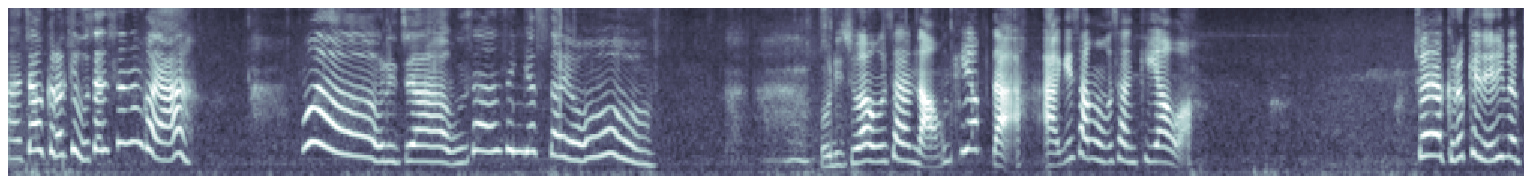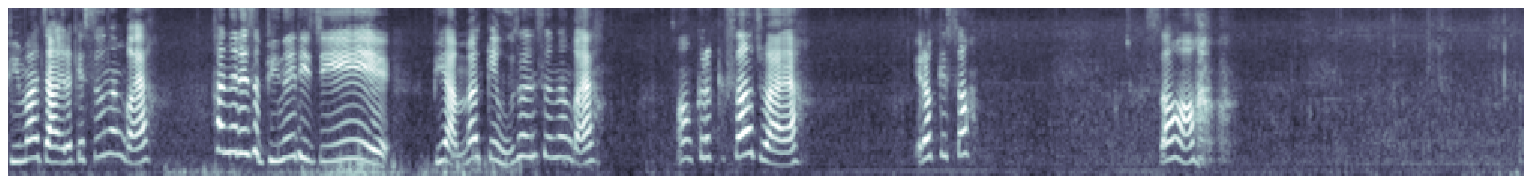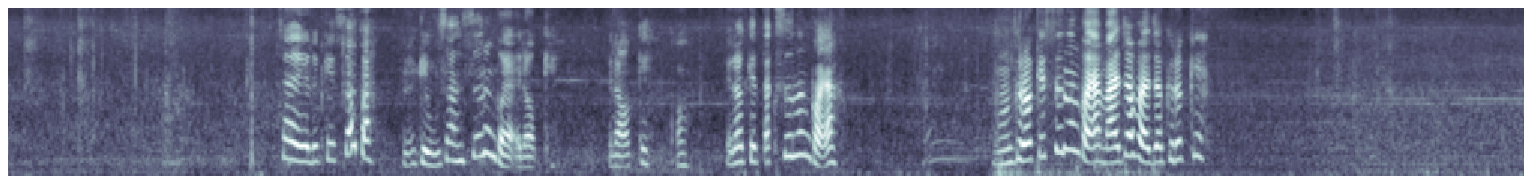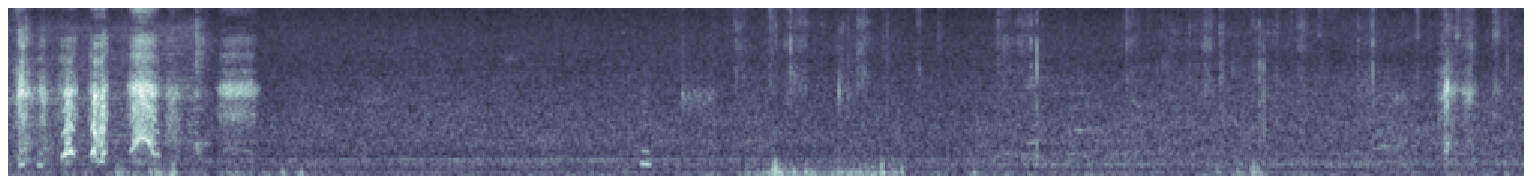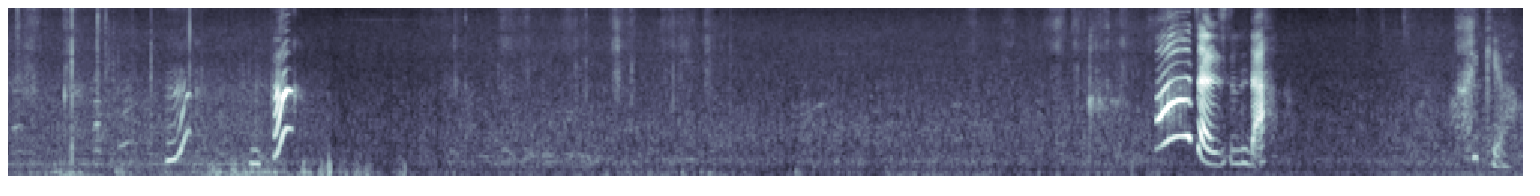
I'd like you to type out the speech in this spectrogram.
맞아, 그렇게 우산 쓰는 거야. 우와, 우리 주아 우산 생겼어요. 우리 주아 우산 너무 귀엽다. 아기 상어 우산 귀여워. 주아야, 그렇게 내리면 비 맞아. 이렇게 쓰는 거야. 하늘에서 비 내리지. 비 안 맞게 우산 쓰는 거야. 어, 그렇게 써, 주아야. 이렇게 써. 써. 자, 이렇게 써봐. 이렇게 우산 쓰는 거야, 이렇게. 이렇게. 어, 이렇게 딱 쓰는 거야. 응, 그렇게 쓰는 거야. 맞아, 맞아. 그렇게. 응? 오빠? 아, 잘 쓴다. 귀여워.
